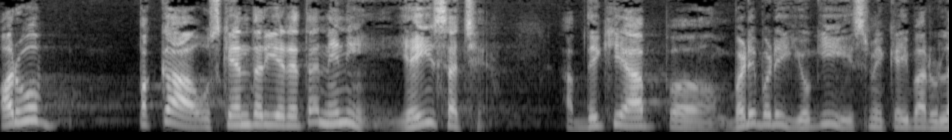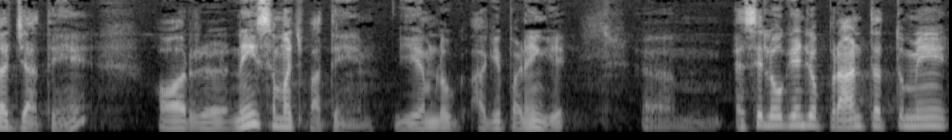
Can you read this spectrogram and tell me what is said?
और वो पक्का उसके अंदर ये रहता नहीं नहीं, यही सच है। अब देखिए आप बड़े बड़े योगी इसमें कई बार उलझ जाते हैं और नहीं समझ पाते हैं। ये हम लोग आगे पढ़ेंगे। ऐसे लोग हैं जो प्राण तत्व में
